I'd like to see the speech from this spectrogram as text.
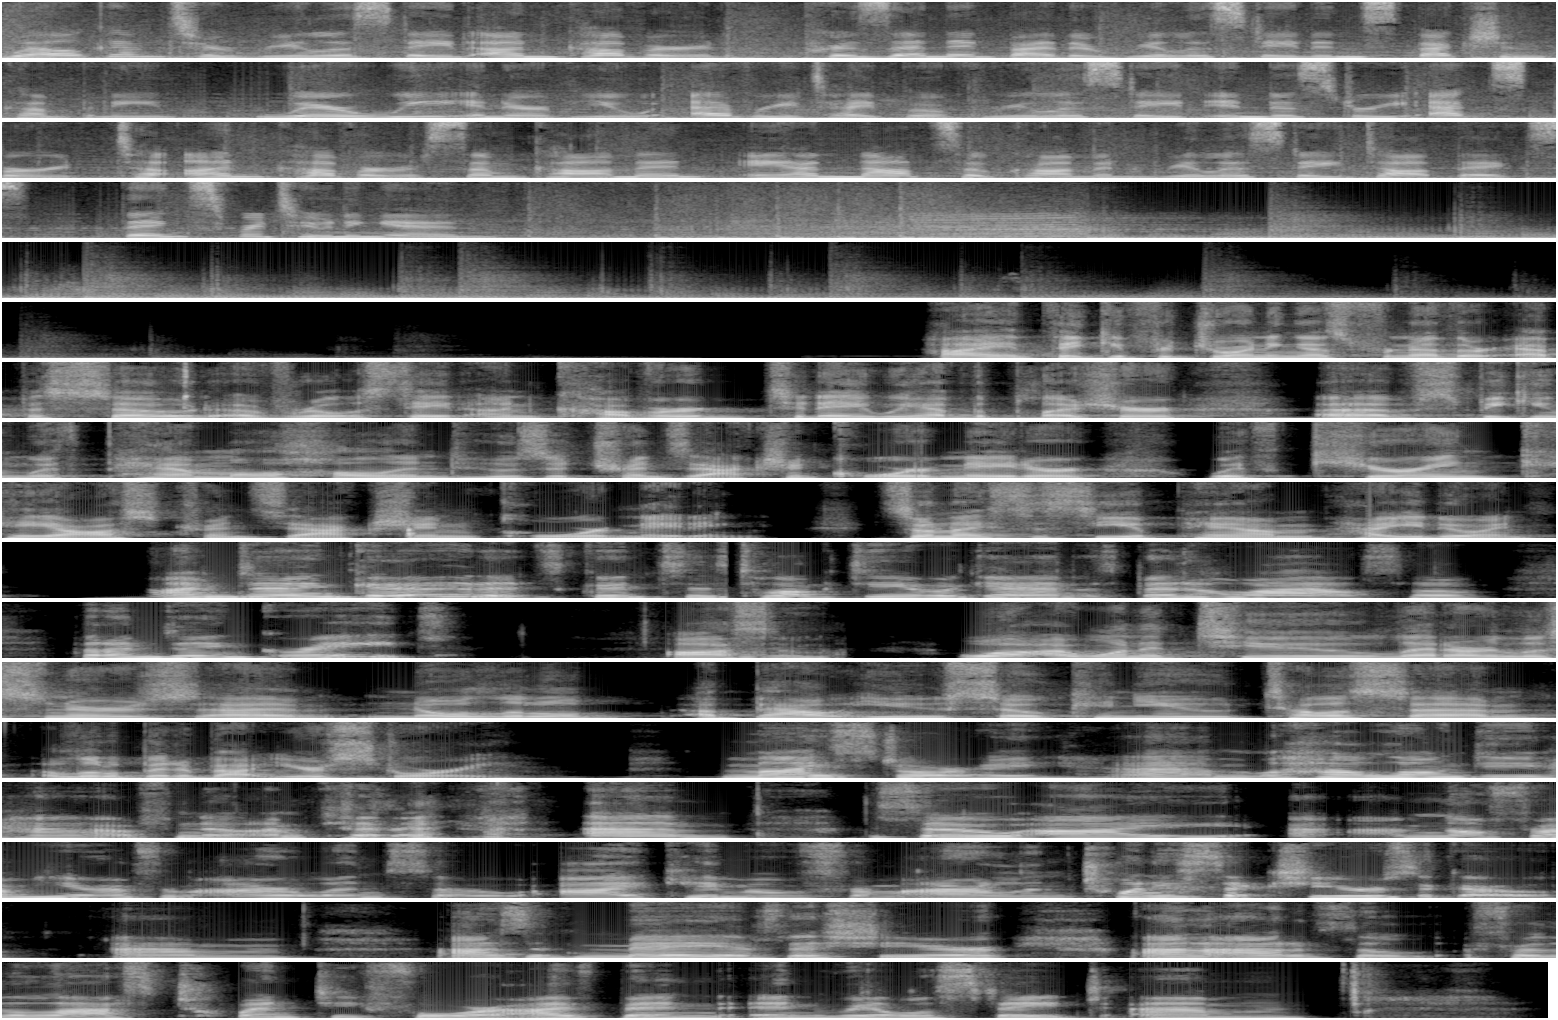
Welcome to Real Estate Uncovered, presented by the Real Estate Inspection Company, where we interview every type of real estate industry expert to uncover some common and not so common real estate topics. Thanks for tuning in. Hi, and thank you for joining us for another episode of Real Estate Uncovered. Today, we have the pleasure of speaking with Pam Mulholland, who's a transaction coordinator with Curing Chaos Transaction Coordinating. So nice to see you, Pam. How are you doing? I'm doing good. It's good to talk to you again. It's been a while, so but I'm doing great. Awesome. Well, I wanted to let our listeners uh, know a little about you. So, can you tell us um, a little bit about your story? My story um how long do you have? No i'm kidding. Um so i i'm not from here i'm from ireland. So i came over from ireland 26 years ago um as of may of this year. And out of the for the last 24 i've been in real estate um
